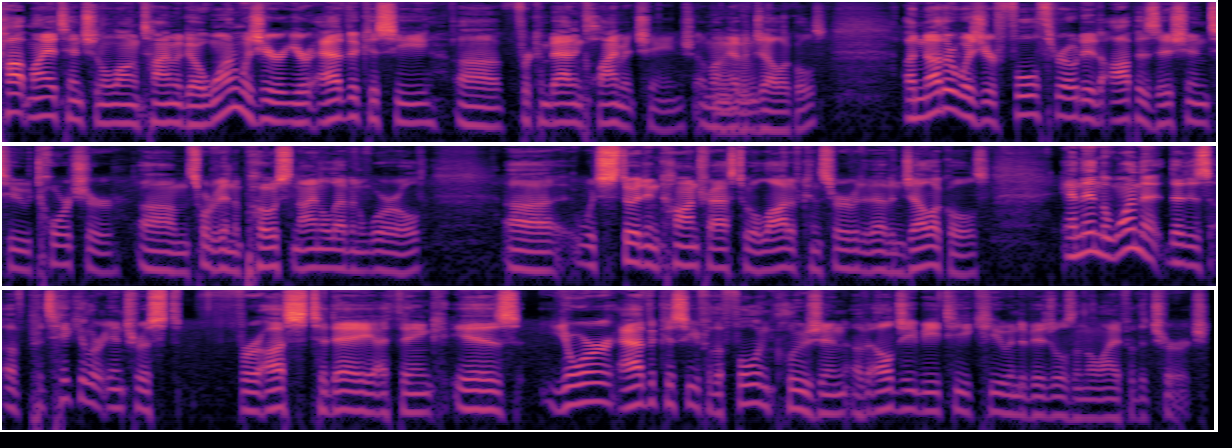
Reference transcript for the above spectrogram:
caught my attention a long time ago. One was your your advocacy uh, for combating climate change among mm-hmm. evangelicals. Another was your full throated opposition to torture, um, sort of in the post 9 11 world, uh, which stood in contrast to a lot of conservative evangelicals. And then the one that, that is of particular interest for us today, I think, is your advocacy for the full inclusion of LGBTQ individuals in the life of the church.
